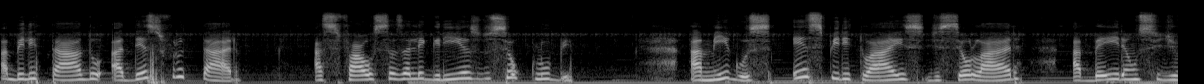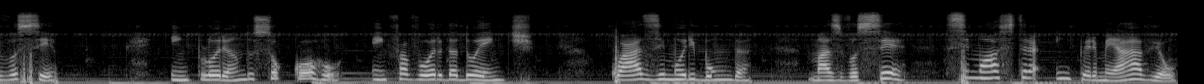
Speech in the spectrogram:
habilitado a desfrutar as falsas alegrias do seu clube. Amigos espirituais de seu lar abeiram-se de você, implorando socorro em favor da doente, quase moribunda, mas você se mostra impermeável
